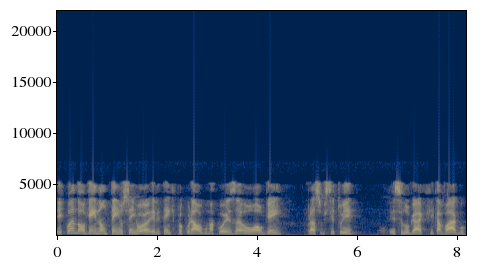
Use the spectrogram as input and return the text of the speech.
E quando alguém não tem o Senhor, ele tem que procurar alguma coisa ou alguém para substituir esse lugar que fica vago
